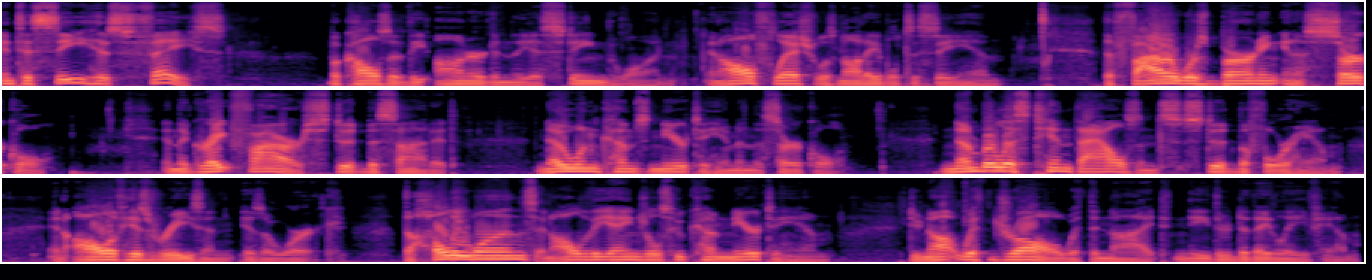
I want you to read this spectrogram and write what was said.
and to see his face because of the honored and the esteemed one. And all flesh was not able to see him. The fire was burning in a circle and the great fire stood beside it. No one comes near to him in the circle. Numberless ten thousands stood before him, and all of his reason is a work. The holy ones and all the angels who come near to him do not withdraw with the night, neither do they leave him.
